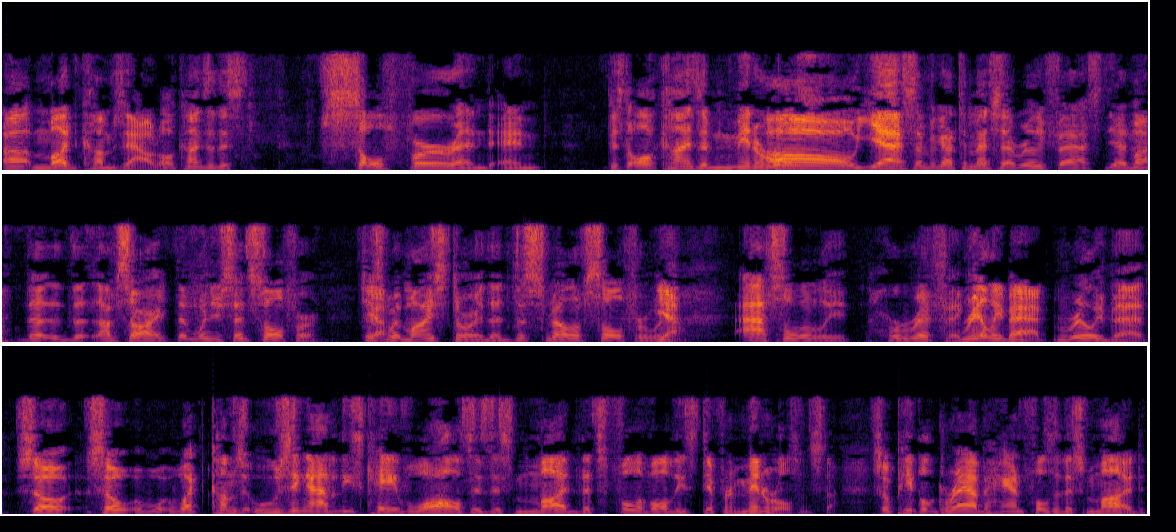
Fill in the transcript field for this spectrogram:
uh, mud comes out. All kinds of this sulfur and and just all kinds of minerals. Oh yes, I forgot to mention that really fast. Yeah, the, the, the I'm sorry. Then when you said sulfur, just Yeah. with my story, the the smell of sulfur was Yeah. Absolutely horrific. Really bad. really bad. So, so w- what comes oozing out of these cave walls is this mud that's full of all these different minerals and stuff. So people grab handfuls of this mud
